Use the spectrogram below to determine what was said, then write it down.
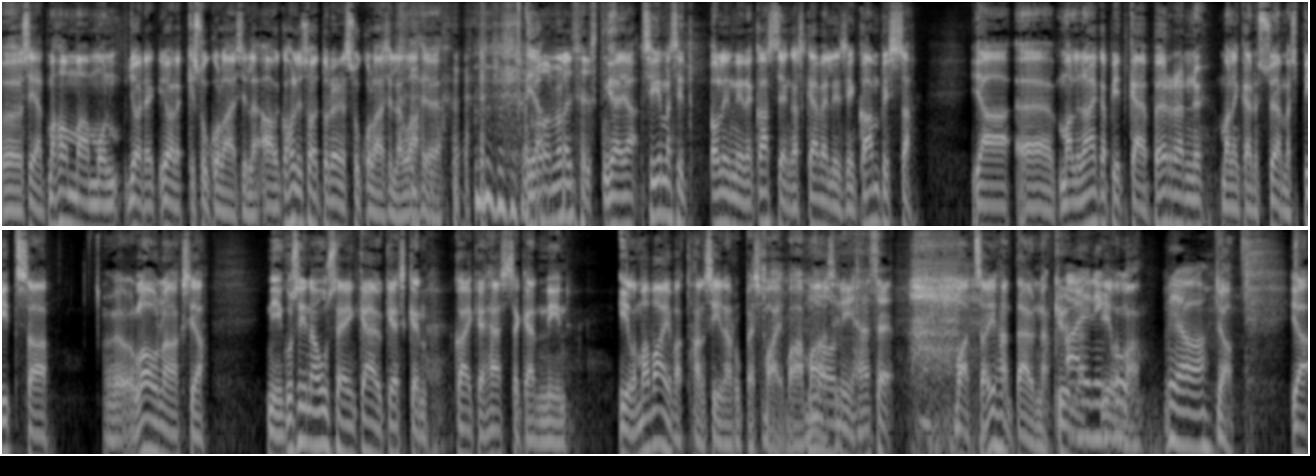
ö, sieltä mä hommaan mun joide, joillekin sukulaisille, alkoholisoituneille sukulaisille lahjoja. ja, Luonnollisesti. ja, ja siinä mä sit olin niiden kassien kanssa, kävelin siinä kampissa. Ja ö, mä olin aika pitkään jo pörrännyt. Mä olin käynyt syömässä pizzaa ö, lounaaksi ja niin kuin siinä usein käy kesken kaiken hässäkän, niin ilmavaivathan siinä rupes vaivaamaan. No sit. niinhän se, Vatsa ihan täynnä Ai niin ilmaa. kuin, joo. Joo. Ja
